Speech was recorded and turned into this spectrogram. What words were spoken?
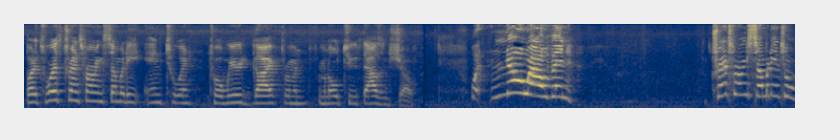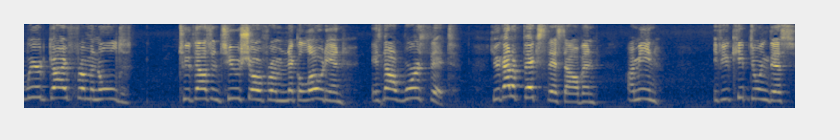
But it's worth transforming somebody into a to a weird guy from an from an old 2000 show. What? No, Alvin. Transforming somebody into a weird guy from an old 2002 show from Nickelodeon is not worth it. You gotta fix this, Alvin. I mean, if you keep doing this,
